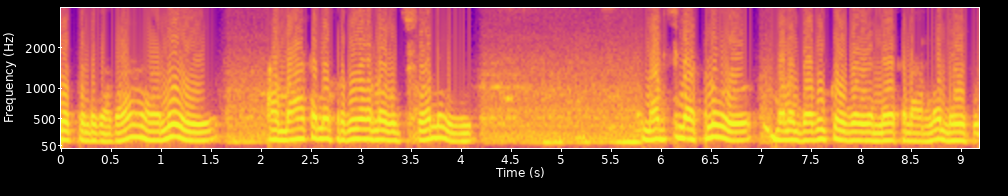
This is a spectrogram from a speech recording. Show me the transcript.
చెప్పిండు కదా అని ఆ మాటను హృదయంలో ఉంచుకొని నడిచినట్లు మనం చదువుకోబోయే లేఖనాల్లో లేదు.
